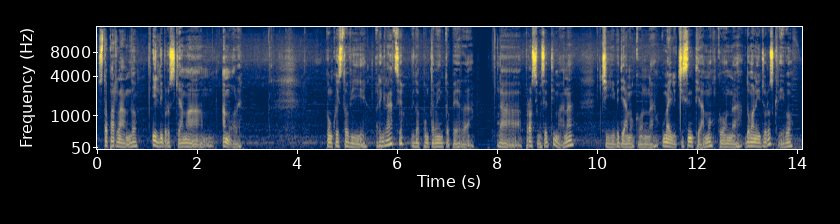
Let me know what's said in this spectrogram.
sto parlando, il libro si chiama mm, Amore. Con questo vi ringrazio, vi do appuntamento per la prossima settimana, ci vediamo con, o meglio ci sentiamo con Domani giuro scrivo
